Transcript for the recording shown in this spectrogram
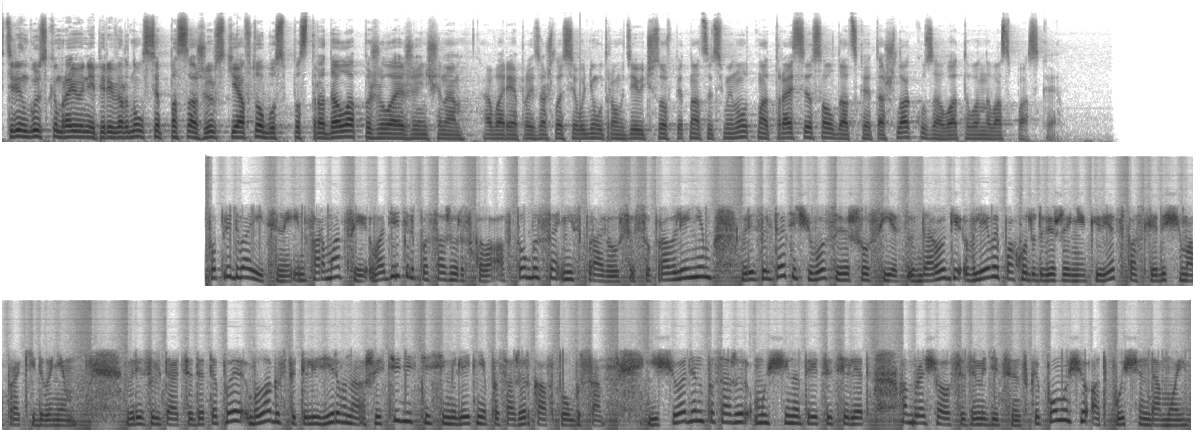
В Теренгульском районе перевернулся пассажирский автобус. Пострадала пожилая женщина. Авария произошла сегодня утром в 9 часов 15 минут на трассе Солдатская Ташлак, Кузоватова-Новоспасская. По предварительной информации, водитель пассажирского автобуса не справился с управлением, в результате чего совершил съезд с дороги в левый по ходу движения кювет с последующим опрокидыванием. В результате ДТП была госпитализирована 67-летняя пассажирка автобуса. Еще один пассажир, мужчина 30 лет, обращался за медицинской помощью, отпущен домой.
